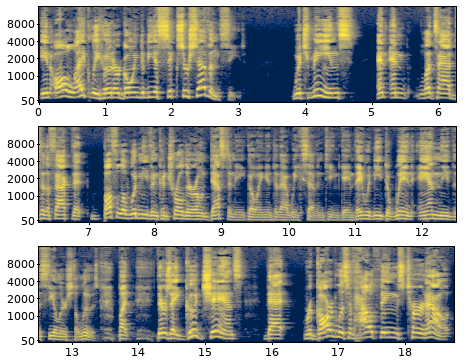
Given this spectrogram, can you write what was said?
in all likelihood are going to be a six or seven seed, which means, and, and let's add to the fact that Buffalo wouldn't even control their own destiny going into that week 17 game. They would need to win and need the Steelers to lose. But there's a good chance that regardless of how things turn out,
